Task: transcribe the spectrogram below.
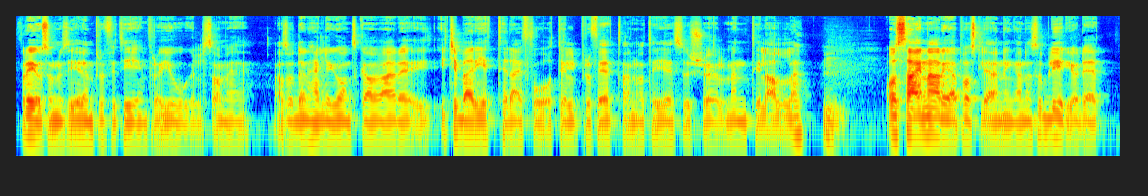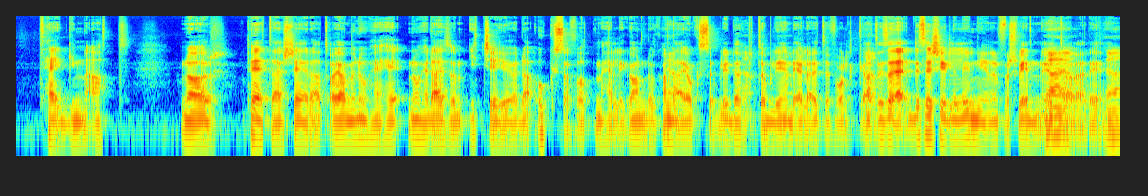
For det er jo som du sier, den profetien fra Joel som er Altså Den hellige ånd skal være ikke bare gitt til de få, til profetene og til Jesus sjøl, men til alle. Mm. Og seinere i apostelgjerningene så blir jo det tegn at når Peter ser at oh ja, men nå har, nå har de som ikke er jøder, også fått Den hellige ånd. Da kan ja. de også bli døpt ja. og bli en del av dette folket. At disse, disse skillelinjene forsvinner utover. Ja,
